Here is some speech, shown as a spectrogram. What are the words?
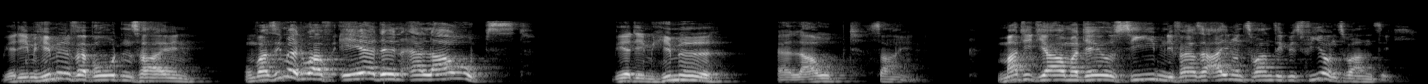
wird im Himmel verboten sein, und was immer du auf Erden erlaubst, wird im Himmel erlaubt sein. Matthäus 7, die Verse 21 bis 24.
